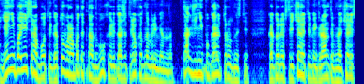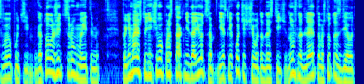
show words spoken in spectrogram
Я не боюсь работы, готова работать на двух или даже трех одновременно. Также не пугают трудности, которые встречают иммигранты в начале своего пути. Готова жить с румейтами. Понимаю, что ничего просто так не дается, если хочешь чего-то достичь. Нужно для этого что-то сделать.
